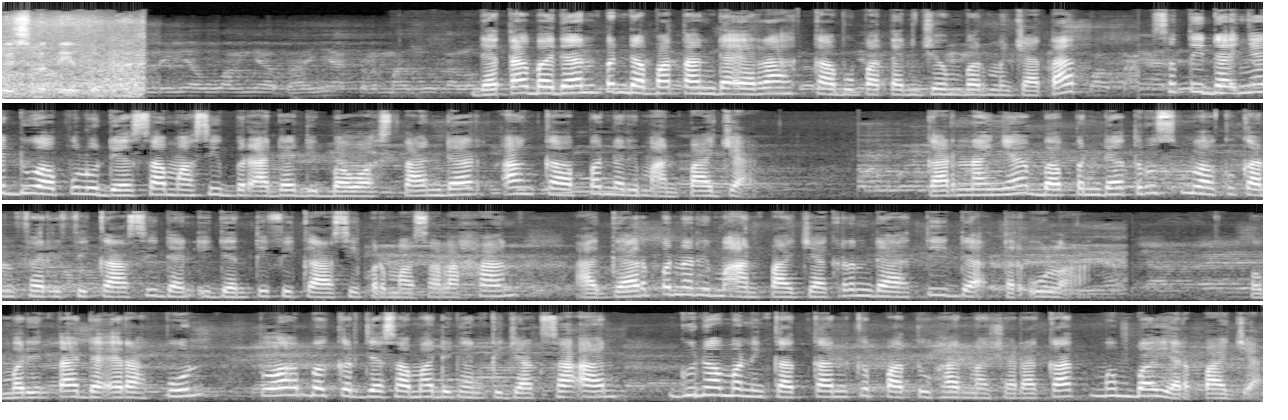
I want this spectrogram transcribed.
itu seperti itu. Data Badan Pendapatan Daerah Kabupaten Jember mencatat, setidaknya 20 desa masih berada di bawah standar angka penerimaan pajak. Karenanya, Bapenda terus melakukan verifikasi dan identifikasi permasalahan agar penerimaan pajak rendah tidak terulang. Pemerintah daerah pun telah bekerja sama dengan kejaksaan guna meningkatkan kepatuhan masyarakat membayar pajak.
